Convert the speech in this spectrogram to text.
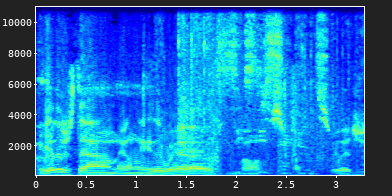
The healer's down. The only healer we have. Well, it's fucking switch.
